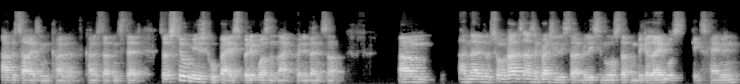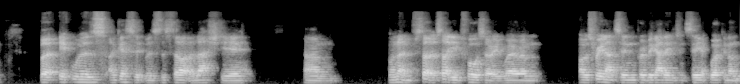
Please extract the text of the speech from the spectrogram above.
advertising kind of kind of stuff instead. So it's still musical based, but it wasn't like putting events on. Um, and then sort of as, as I gradually started releasing more stuff and bigger labels, gigs came in. But it was, I guess it was the start of last year. Um, well, no, start before, sorry, where um, I was freelancing for a big ad agency, working on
